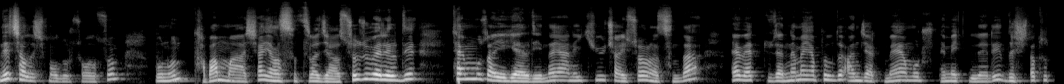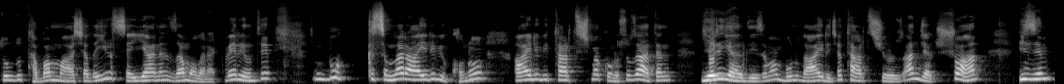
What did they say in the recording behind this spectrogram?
ne çalışma olursa olsun bunun taban maaşa yansıtılacağı sözü verildi. Temmuz ayı geldiğinde yani 2-3 ay sonrasında evet düzenleme yapıldı ancak memur emeklileri dışta tutuldu. Taban maaşa değil seyyanen zam olarak verildi. Şimdi bu kısımlar ayrı bir konu. Ayrı bir tartışma konusu. Zaten yeri geldiği zaman bunu da ayrıca tartışıyoruz. Ancak şu an bizim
